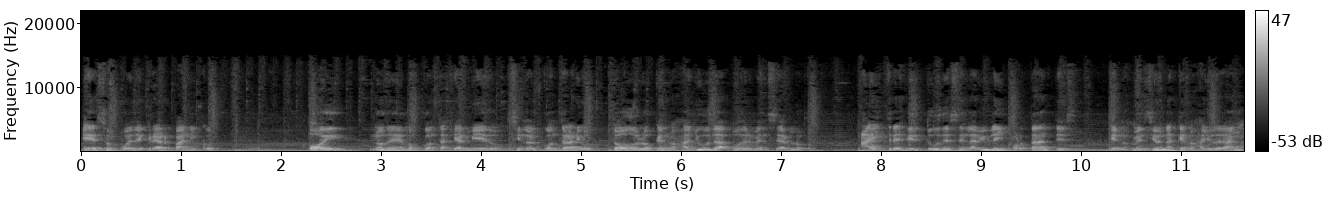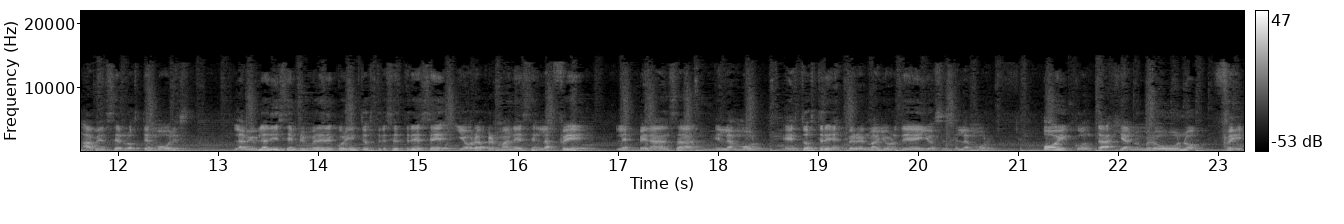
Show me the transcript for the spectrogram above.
eso puede crear pánico. Hoy no debemos contagiar miedo, sino al contrario, todo lo que nos ayuda a poder vencerlo. Hay tres virtudes en la Biblia importantes que nos menciona que nos ayudarán a vencer los temores. La Biblia dice en 1 Corintios 13:13 y ahora permanecen la fe, la esperanza, el amor. Estos tres, pero el mayor de ellos es el amor. Hoy contagia número uno, fe.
